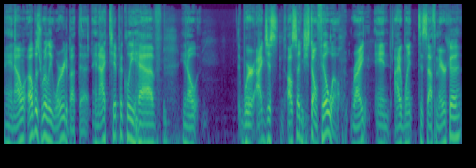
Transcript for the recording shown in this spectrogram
and I, I was really worried about that. And I typically have, you know, where I just all of a sudden just don't feel well, right? And I went to South America.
